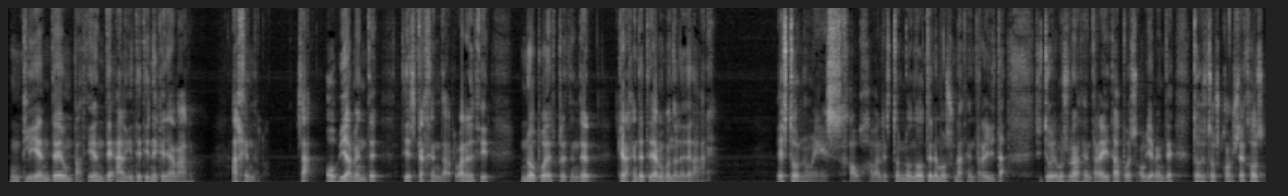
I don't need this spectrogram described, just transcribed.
un cliente, un paciente, alguien te tiene que llamar, agéndalo. O sea, obviamente tienes que agendarlo, ¿vale? Es decir, no puedes pretender que la gente te llame cuando le dé la gana. Esto no es jauja, ¿vale? Esto no, no tenemos una centralita. Si tuviéramos una centralita, pues obviamente todos estos consejos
